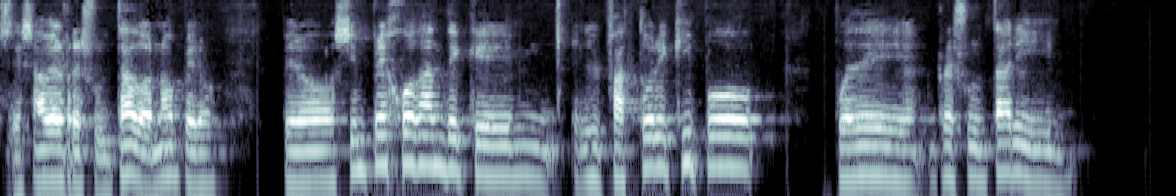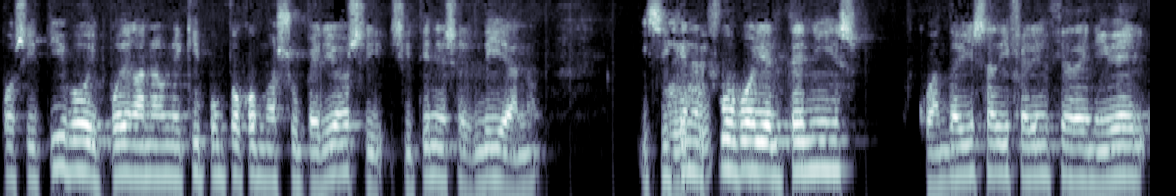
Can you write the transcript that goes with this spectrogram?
se sabe el resultado, ¿no? Pero, pero siempre juegan de que mm, el factor equipo puede resultar y positivo y puede ganar un equipo un poco más superior si, si tienes el día, ¿no? Y sí que en el fútbol y el tenis, cuando hay esa diferencia de nivel,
